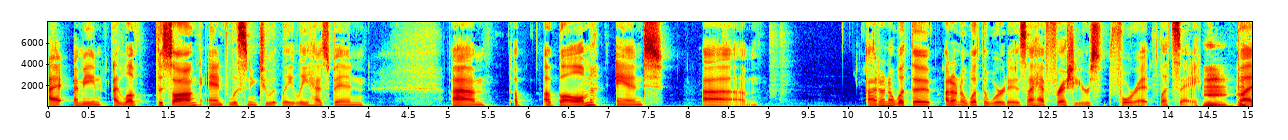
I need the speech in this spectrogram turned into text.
I I mean, I love the song, and listening to it lately has been um, a a balm and um, I don't know what the I don't know what the word is. I have fresh ears for it, let's say. but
